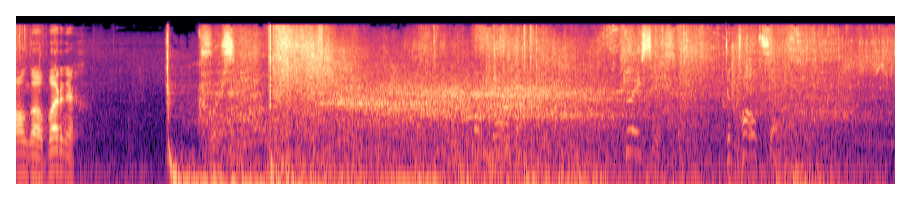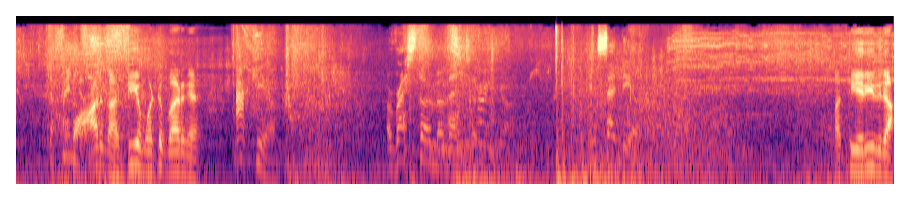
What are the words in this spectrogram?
அவங்க பாருங்க பாருங்க அடியை மட்டும் பாருங்க Accio. Arresto Momentum. Incendio. பத்தி எரியுதுடா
